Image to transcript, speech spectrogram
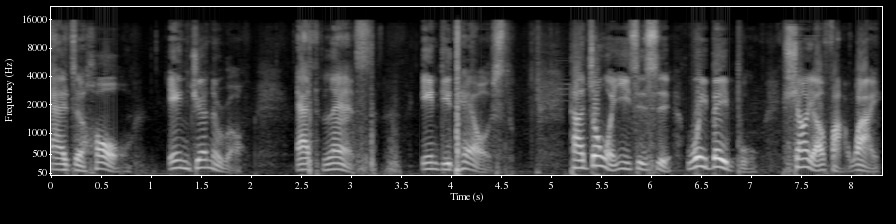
as a whole, in general, at length, in details。它中文意思是未被捕、逍遥法外、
